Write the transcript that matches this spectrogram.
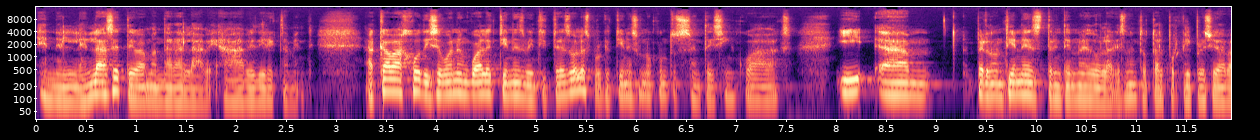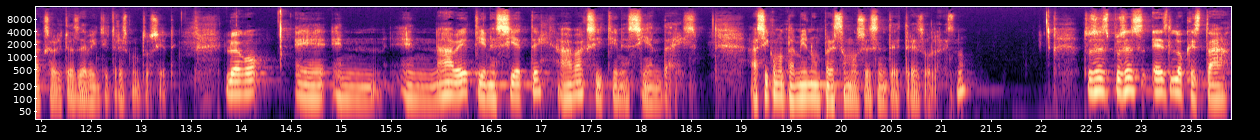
en el enlace te va a mandar a la AVE, a AVE directamente. Acá abajo dice, bueno, en Wallet tienes 23 dólares porque tienes 1.65 AVAX. Y, perdón, tienes 39 dólares ¿no? en total porque el precio de AVAX ahorita es de 23.7. Luego, eh, en, en, AVE tienes 7 AVAX y tienes 100 DAIs. Así como también un préstamo 63 dólares, ¿no? Entonces, pues es, lo que está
